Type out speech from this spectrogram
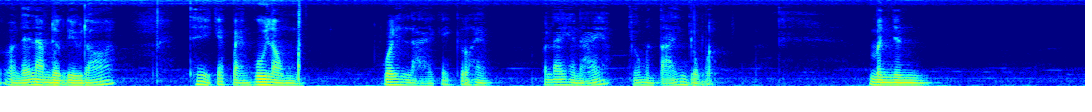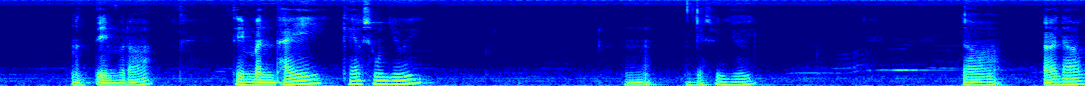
Và để làm được điều đó thì các bạn vui lòng quay lại cái cửa hàng play hồi nãy chỗ mình tải ứng dụng á mình nhìn mình tìm vào đó thì mình thấy kéo xuống dưới ừ, kéo xuống dưới đó ở đó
